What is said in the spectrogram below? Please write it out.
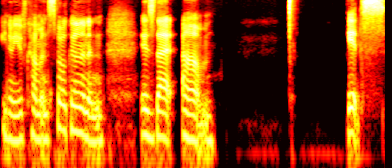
you know you've come and spoken and is that um, it's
